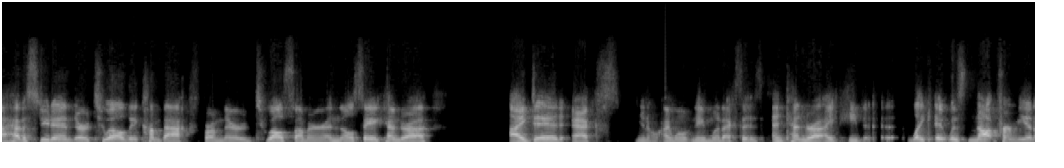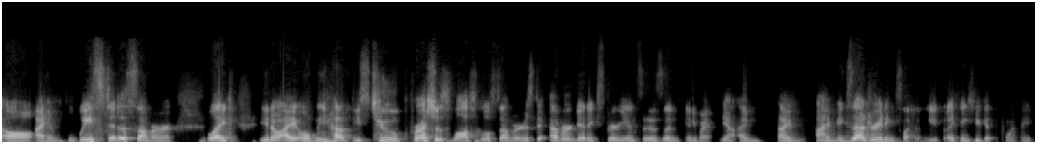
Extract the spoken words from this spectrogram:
I have a student, they're 2L, they come back from their 2L summer and they'll say, Kendra, I did X, you know, I won't name what X is. And Kendra, I hated it. Like it was not for me at all. I have wasted a summer. Like, you know, I only have these two precious law school summers to ever get experiences. And anyway, yeah, I'm I'm I'm exaggerating slightly, but I think you get the point.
